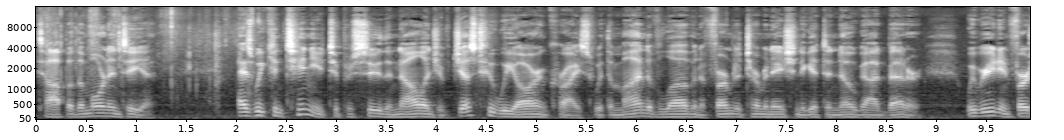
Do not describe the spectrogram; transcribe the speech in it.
Top of the morning to you. As we continue to pursue the knowledge of just who we are in Christ with the mind of love and a firm determination to get to know God better, we read in 1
